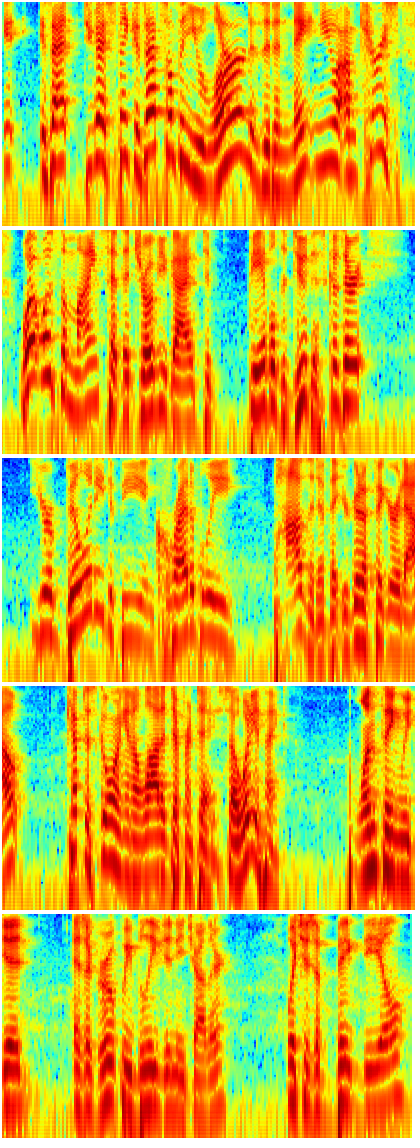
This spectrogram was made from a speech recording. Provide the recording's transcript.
is that do you guys think is that something you learned? Is it innate in you? I'm curious what was the mindset that drove you guys to be able to do this? Because there your ability to be incredibly positive that you're going to figure it out kept us going in a lot of different days. So what do you think? One thing we did as a group, we believed in each other, which is a big deal.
